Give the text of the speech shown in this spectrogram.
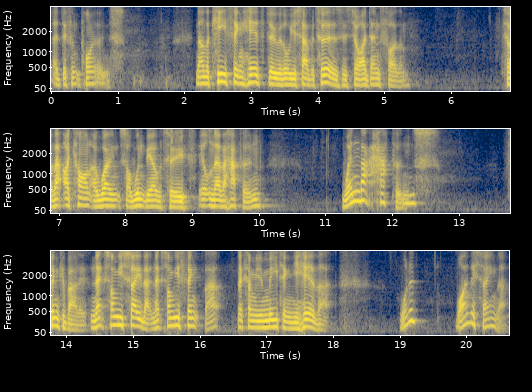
at different points. Now, the key thing here to do with all your saboteurs is to identify them. So that I can't, I won't, so I wouldn't be able to, it'll never happen. When that happens, think about it. Next time you say that, next time you think that, Next time you're meeting and you hear that, what did, why are they saying that?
